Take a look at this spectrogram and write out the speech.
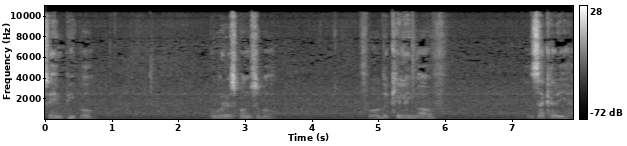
same people who were responsible for the killing of Zachariah,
